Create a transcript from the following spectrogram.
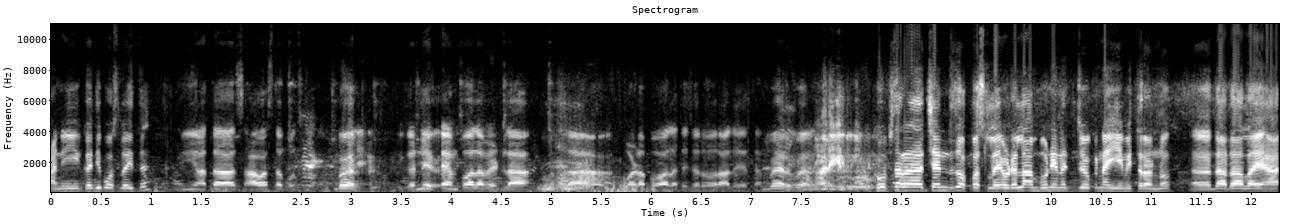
आणि कधी पोहोचला इथं? मी आता सहा वाजता पोहोचलो. बर. तिकडनं एक टेम्पोवाला भेटला आपला वडापाववाला त्याच्याबरोबर आलो येताना बर बर. खूप सारा छंद जोपासला एवढ्या लांबून येण्याचा जोक नाहीये मित्रांनो. अं, दादा आलाय हा.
